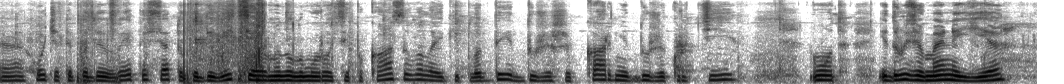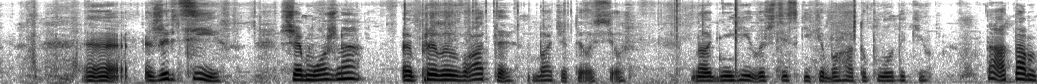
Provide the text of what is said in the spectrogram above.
Е, Хочете подивитися, то подивіться, я в минулому році показувала, які плоди дуже шикарні, дуже круті. От. І, друзі, в мене є е, живці. Ще можна е, прививати. Бачите, ось на одній гілочці, скільки багато плодиків. Та, а, там,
